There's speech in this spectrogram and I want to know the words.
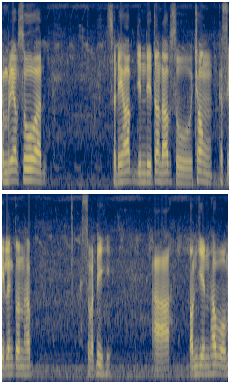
จำเรียบสวัสดสวัสดีครับ ยินดีต้อนรับสู่ช่องเกษตรเลี้ยงตนครับ สวัสดี อ่า ตอนเย็นครับผม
